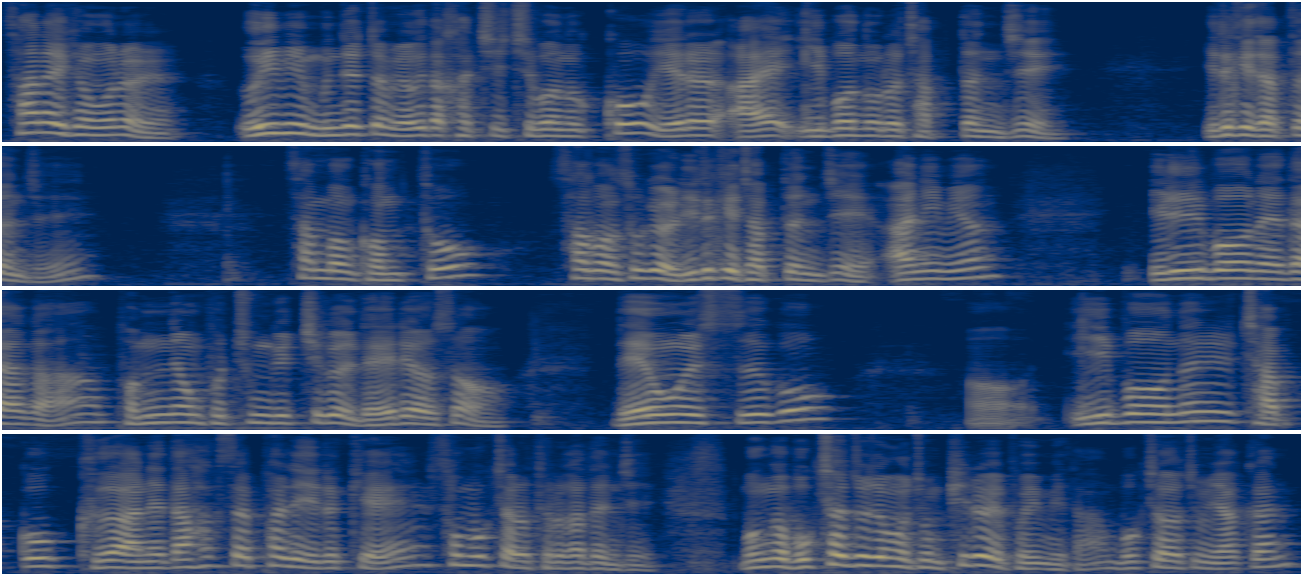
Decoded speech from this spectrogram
산의 경우를 의미 문제점 여기다 같이 집어넣고 얘를 아예 2번으로 잡든지 이렇게 잡든지 3번 검토 4번 소결 이렇게 잡든지 아니면 1번에다가 법령 보충 규칙을 내려서 내용을 쓰고 어, 2번을 잡고 그 안에다 학살 판례 이렇게 소목차로 들어가든지 뭔가 목차 조정은 좀 필요해 보입니다. 목차가 좀 약간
